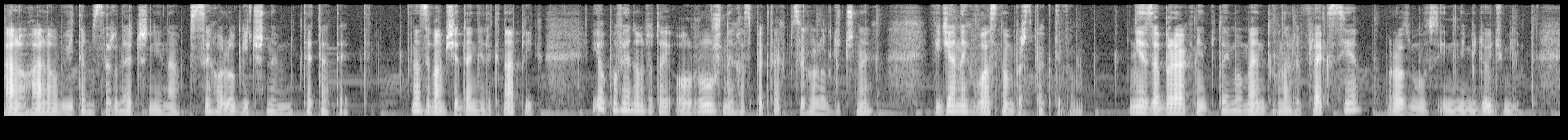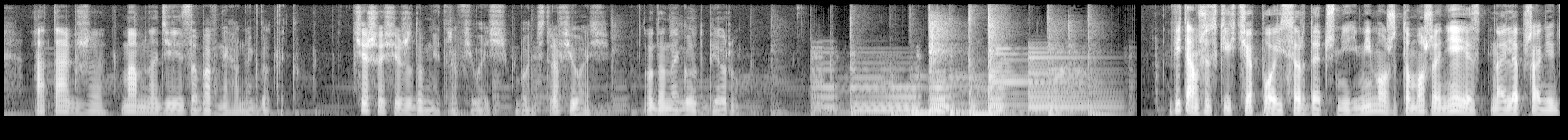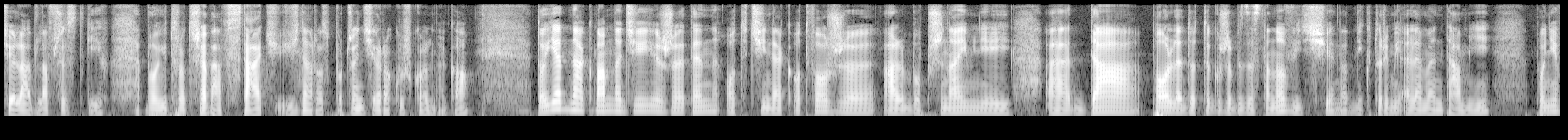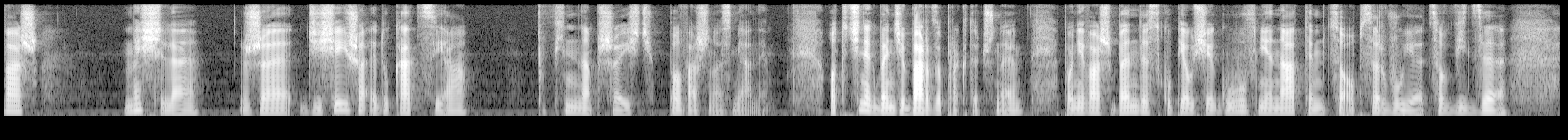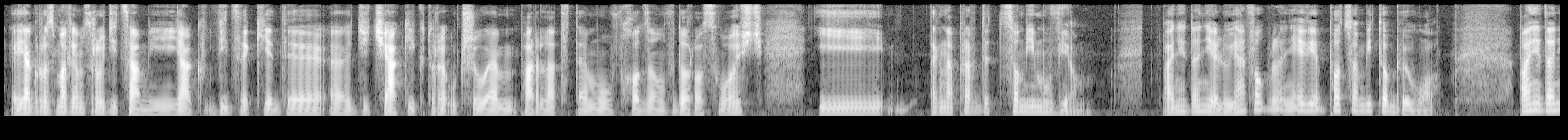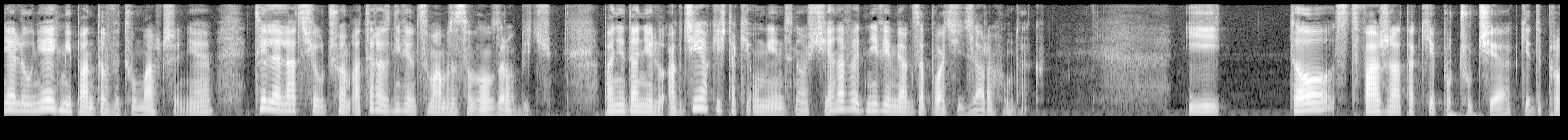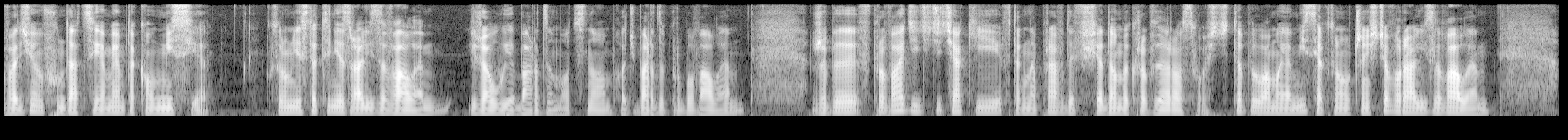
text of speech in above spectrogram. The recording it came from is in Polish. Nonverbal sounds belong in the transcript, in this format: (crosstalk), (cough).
Halo, halo, witam serdecznie na psychologicznym tetatet. Nazywam się Daniel Knapik i opowiadam tutaj o różnych aspektach psychologicznych, widzianych własną perspektywą. Nie zabraknie tutaj momentów na refleksję, rozmów z innymi ludźmi, a także, mam nadzieję, zabawnych anegdotek. Cieszę się, że do mnie trafiłeś, bądź trafiłaś. Udanego odbioru. Witam wszystkich ciepło i serdecznie. I mimo, że to może nie jest najlepsza niedziela dla wszystkich, bo jutro trzeba wstać i iść na rozpoczęcie roku szkolnego, to jednak mam nadzieję, że ten odcinek otworzy albo przynajmniej e, da pole do tego, żeby zastanowić się nad niektórymi elementami, ponieważ myślę, że dzisiejsza edukacja powinna przejść poważne zmiany. Odcinek będzie bardzo praktyczny, ponieważ będę skupiał się głównie na tym, co obserwuję, co widzę, jak rozmawiam z rodzicami, jak widzę, kiedy e, dzieciaki, które uczyłem parę lat temu, wchodzą w dorosłość i tak naprawdę co mi mówią. Panie Danielu, ja w ogóle nie wiem, po co mi to było. Panie Danielu, niech mi pan to wytłumaczy, nie? Tyle lat się uczyłem, a teraz nie wiem, co mam ze sobą zrobić. Panie Danielu, a gdzie jakieś takie umiejętności? Ja nawet nie wiem, jak zapłacić za rachunek. I to stwarza takie poczucie, kiedy prowadziłem fundację, ja miałem taką misję, którą niestety nie zrealizowałem i żałuję bardzo mocno, choć bardzo próbowałem żeby wprowadzić dzieciaki w tak naprawdę w świadomy krok w dorosłość. To była moja misja, którą częściowo realizowałem,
